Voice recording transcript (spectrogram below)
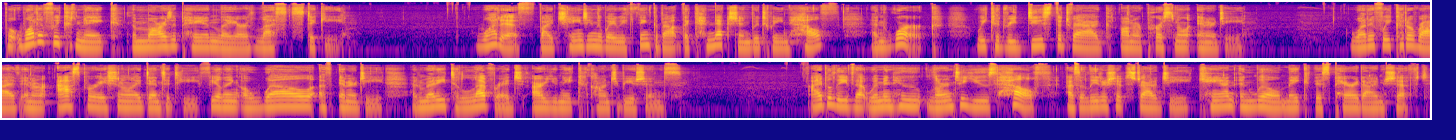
But what if we could make the marzipan layer less sticky? What if, by changing the way we think about the connection between health and work, we could reduce the drag on our personal energy? What if we could arrive in our aspirational identity feeling a well of energy and ready to leverage our unique contributions? I believe that women who learn to use health as a leadership strategy can and will make this paradigm shift.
